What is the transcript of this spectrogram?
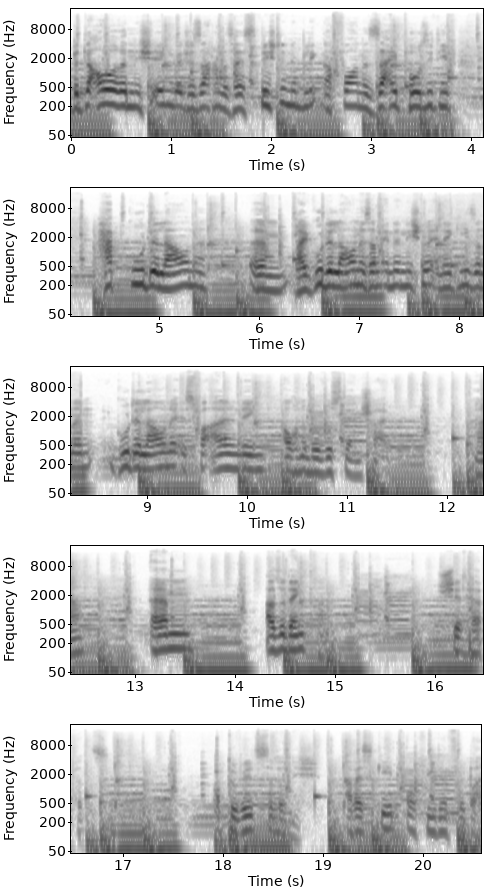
bedauere nicht irgendwelche Sachen. Das heißt, richte den Blick nach vorne, sei positiv, hab gute Laune. Ähm, weil gute Laune ist am Ende nicht nur Energie, sondern gute Laune ist vor allen Dingen auch eine bewusste Entscheidung. Ja? Ähm, also denk dran. Shit happens ob du willst oder nicht. Aber es geht auch wieder vorbei.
